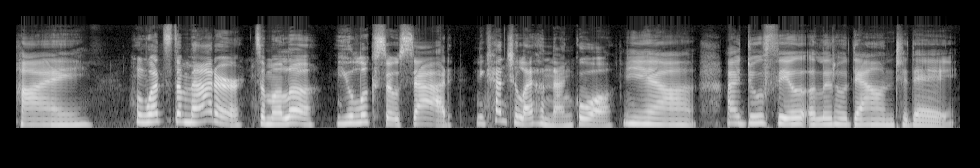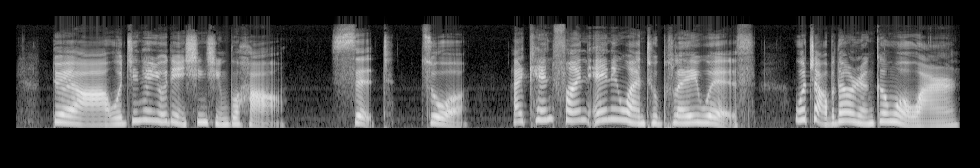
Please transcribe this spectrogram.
Hi， What's the matter？怎么了？You look so sad。你看起来很难过。 Yeah, I do feel a little down today. 对啊，我今天有点心情不好。 Sit 坐，I can't find anyone to play with. 我找不到人跟我玩。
